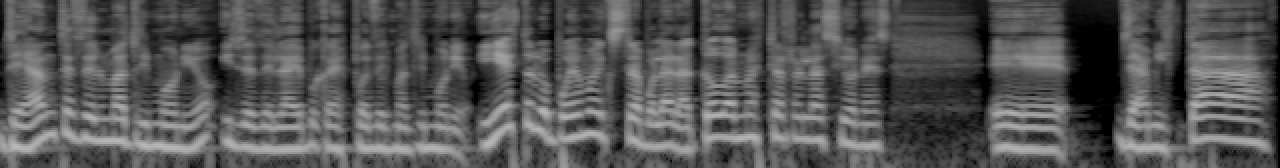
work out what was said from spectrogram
de antes del matrimonio y desde la época después del matrimonio. Y esto lo podemos extrapolar a todas nuestras relaciones eh, de amistad,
